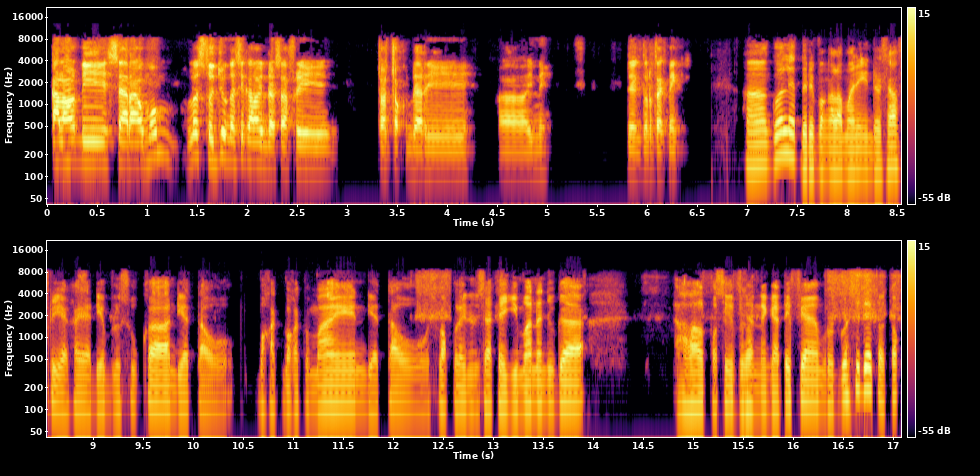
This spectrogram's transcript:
kalau di secara umum, lo setuju nggak sih kalau Indra Safri cocok dari eh, ini direktur teknik? Gue lihat dari pengalamannya Indra Safri ya kayak dia belusukan, dia tahu bakat-bakat pemain, dia tahu sepak bola Indonesia kayak gimana juga hal-hal positif dan negatifnya. Menurut gue sih dia cocok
